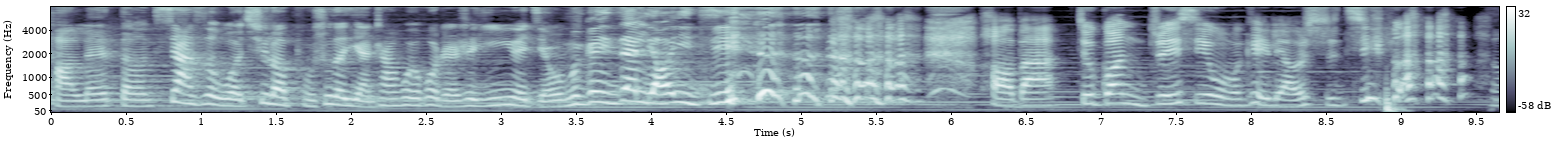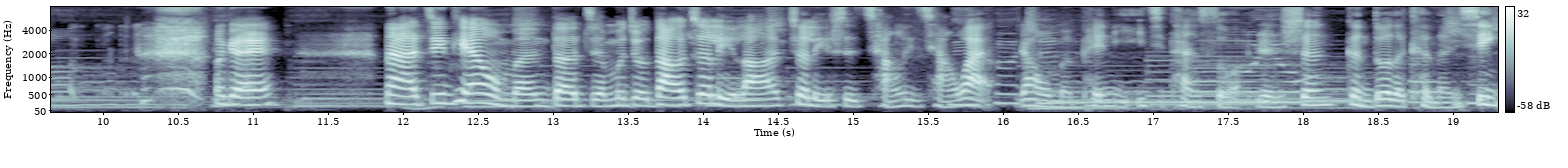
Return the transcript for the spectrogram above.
好嘞，等下次我去了朴树的演唱会或者是音乐节，我们可以再聊一集。好吧，就光你追星，我们可以聊十期了。OK。那今天我们的节目就到这里了，这里是墙里墙外，让我们陪你一起探索人生更多的可能性。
